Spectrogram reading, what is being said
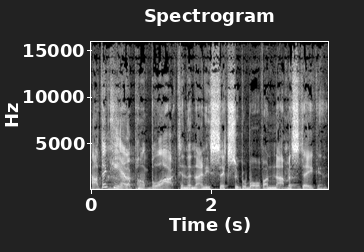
I think he had a punt blocked in the 96 Super Bowl, if I'm not mistaken.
